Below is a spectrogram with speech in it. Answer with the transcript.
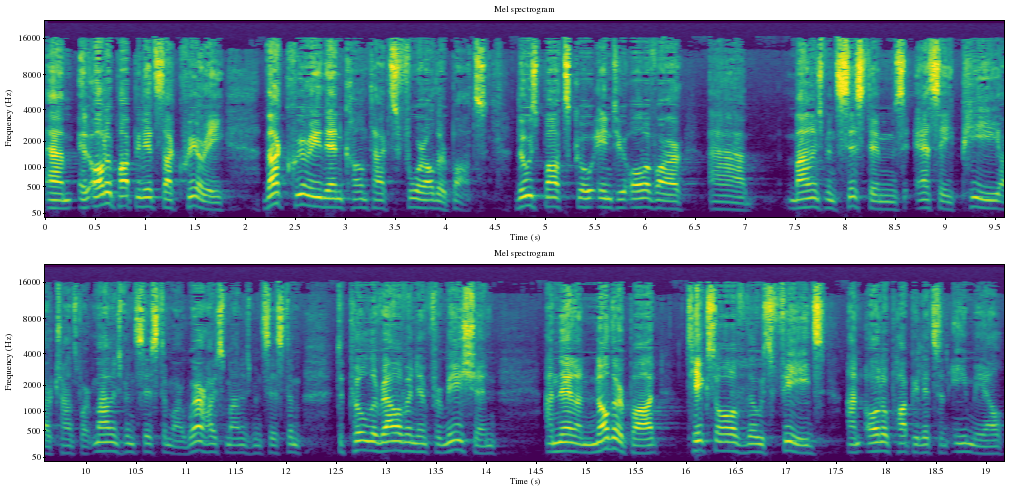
Um, it auto-populates that query. That query then contacts four other bots. Those bots go into all of our uh, management systems, SAP, our transport management system, our warehouse management system, to pull the relevant information. And then another bot takes all of those feeds and auto-populates an email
